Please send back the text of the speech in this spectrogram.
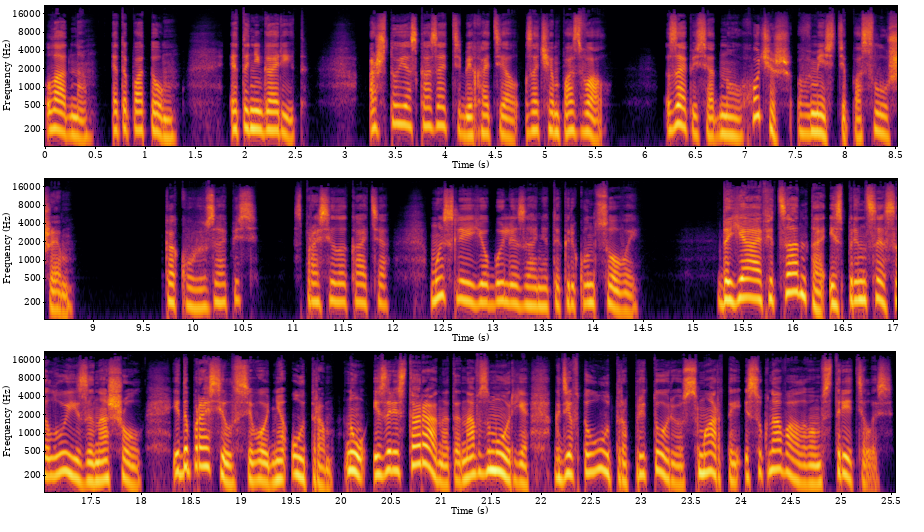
Ладно, это потом. Это не горит. А что я сказать тебе хотел, зачем позвал? Запись одну хочешь вместе послушаем?» «Какую запись?» — спросила Катя. Мысли ее были заняты Крикунцовой. «Да я официанта из принцессы Луизы нашел и допросил сегодня утром. Ну, из ресторана-то на взморье, где в то утро Приторию с Мартой и Сукноваловым встретилась.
